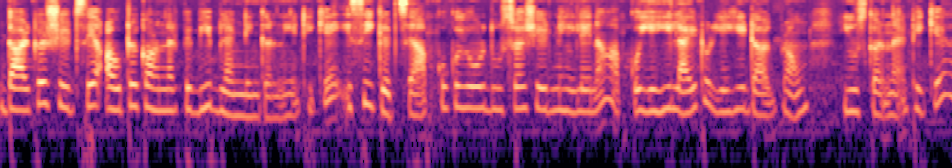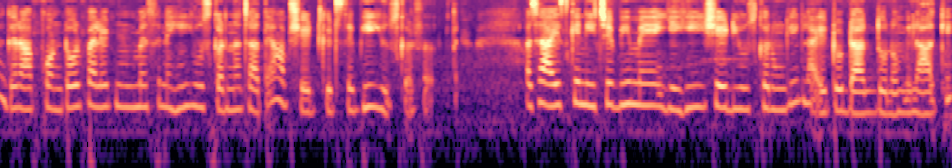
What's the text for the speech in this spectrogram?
डार्कर शेड से आउटर कॉर्नर पे भी ब्लेंडिंग करनी है ठीक है? इसी किट से आपको कोई और दूसरा शेड नहीं लेना। आपको यही लाइट और यही डार्क ब्राउन यूज़ करना है ठीक है? अगर आप कॉन्टोर पैलेट में से नहीं यूज़ करना चाहते हैं आप शेड किट से भी यूज़ कर सकते हैं। अच्छा आइस के नीचे भी मैं यही शेड यूज़ करूँगी लाइट और डार्क दोनों मिला के।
